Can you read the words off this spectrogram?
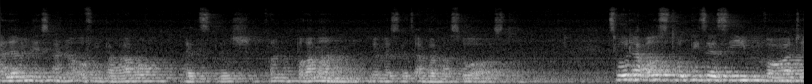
allem ist eine Offenbarung letztlich von Brahman, wenn wir es jetzt einfach mal so ausdrücken. Zweiter Ausdruck dieser sieben Worte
